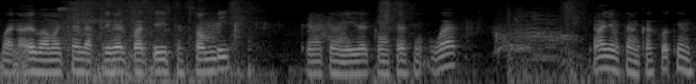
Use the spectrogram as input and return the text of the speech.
Bueno, a ver, vamos a echar la primera partidita zombies. Que no tengo ni idea cómo se hacen. What? Ah, ya me están cascoteando.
